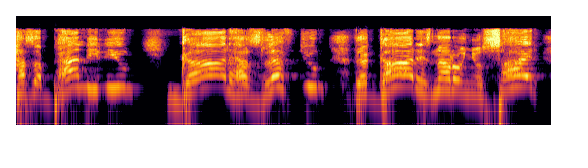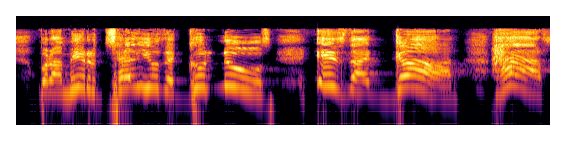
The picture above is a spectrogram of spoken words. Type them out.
has abandoned you. God has left you, that God is not on your side. But I'm here to tell you the good news is that God has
